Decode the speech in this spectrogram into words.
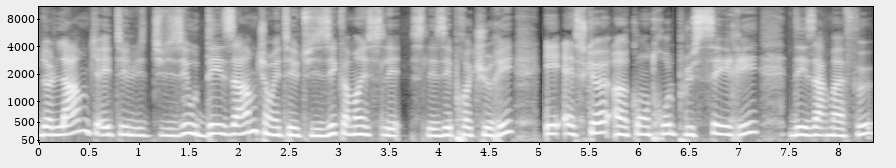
de l'arme qui a été utilisée ou des armes qui ont été utilisées, comment il se les, se les procurées et est-ce qu'un contrôle plus serré des armes à feu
